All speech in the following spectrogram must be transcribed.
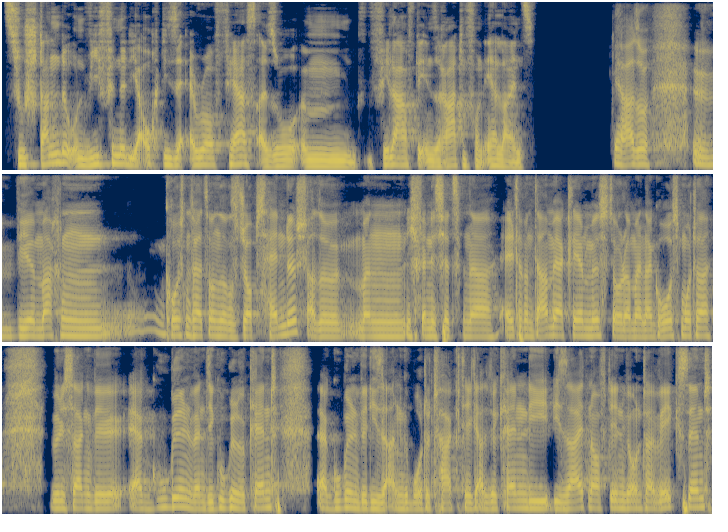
zustande und wie findet ihr auch diese Error Fairs, also ähm, fehlerhafte Inserate von Airlines? Ja, also äh, wir machen größtenteils unseres Jobs händisch. Also man, ich, wenn ich es jetzt einer älteren Dame erklären müsste oder meiner Großmutter, würde ich sagen, wir ergoogeln, wenn sie Google kennt, ergoogeln wir diese Angebote tagtäglich. Also wir kennen die, die Seiten, auf denen wir unterwegs sind.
